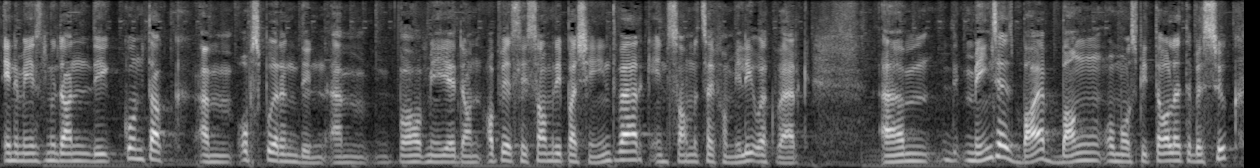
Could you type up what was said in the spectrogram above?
en 'n mens moet dan die kontak um opsporing doen um waarmee jy dan obviously saam met die pasiënt werk en saam met sy familie ook werk. Um mense is baie bang om hospitale te besoek.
